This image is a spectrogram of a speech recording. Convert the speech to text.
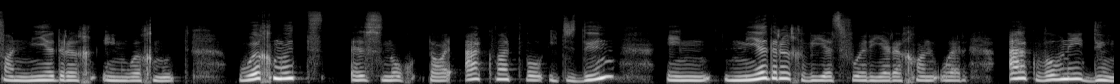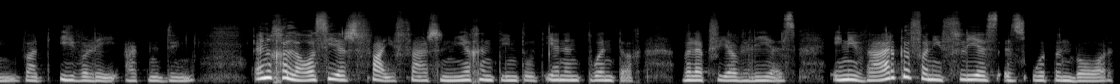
van nederig en hoogmoed. Hoogmoed is nog daai ek wat wil iets doen en nederig wees voor die Here gaan oor ek wil net doen wat U wil hê ek moet doen. In Galasiërs 5 vers 19 tot 21 wil ek vir jou lees en die werke van die vlees is openbaar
